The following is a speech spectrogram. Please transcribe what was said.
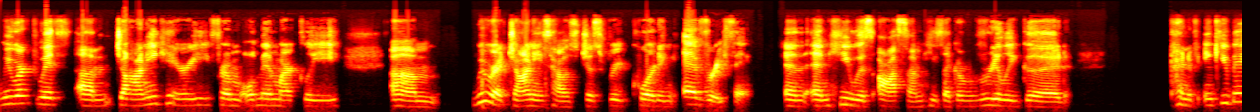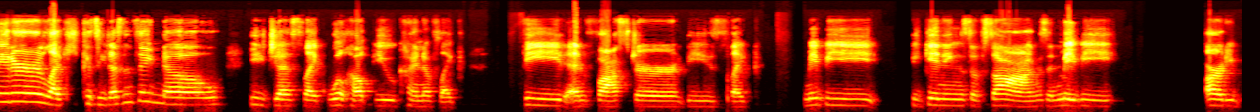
we worked with um, Johnny Carey from Old Man Markley. Um, we were at Johnny's house just recording everything, and and he was awesome. He's like a really good kind of incubator, like because he doesn't say no. He just like will help you kind of like feed and foster these like maybe beginnings of songs and maybe already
